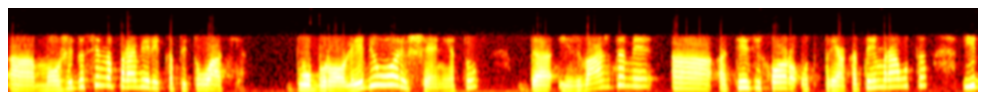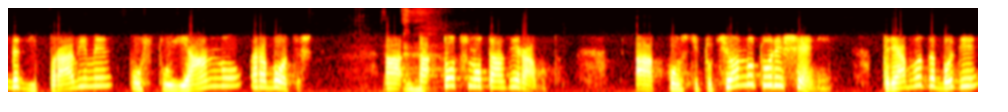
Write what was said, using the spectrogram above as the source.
а, може да се направи рекапитулация. Добро ли е било решението да изваждаме а, тези хора от пряката им работа и да ги правиме постоянно работещи? А, та, точно тази работа. А конституционното решение – трябва да бъде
